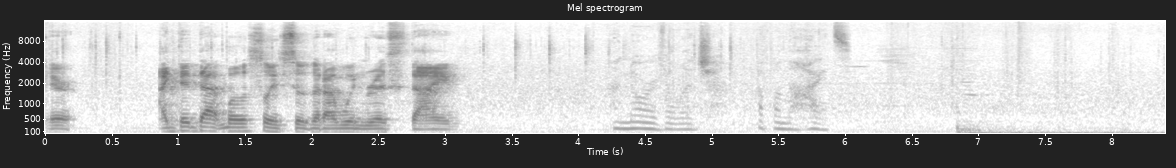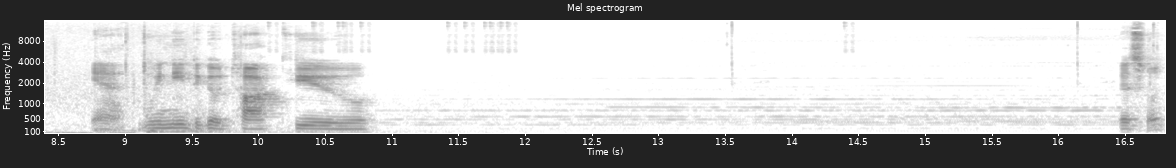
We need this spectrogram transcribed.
There. I did that mostly so that I wouldn't risk dying. A Nora village, up on the heights. Yeah, we need to go talk to. This one.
